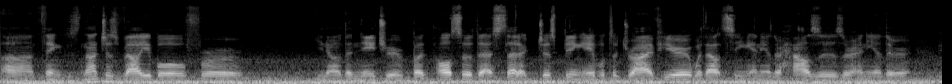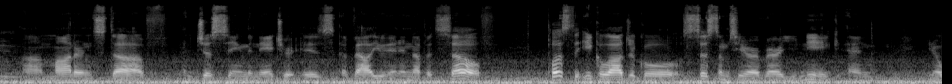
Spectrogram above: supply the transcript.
uh, things. Not just valuable for you know the nature, but also the aesthetic. Just being able to drive here without seeing any other houses or any other uh, modern stuff, and just seeing the nature is a value in and of itself. Plus, the ecological systems here are very unique, and you know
